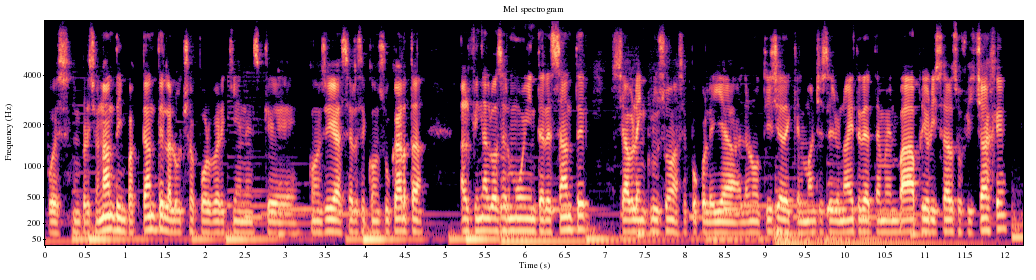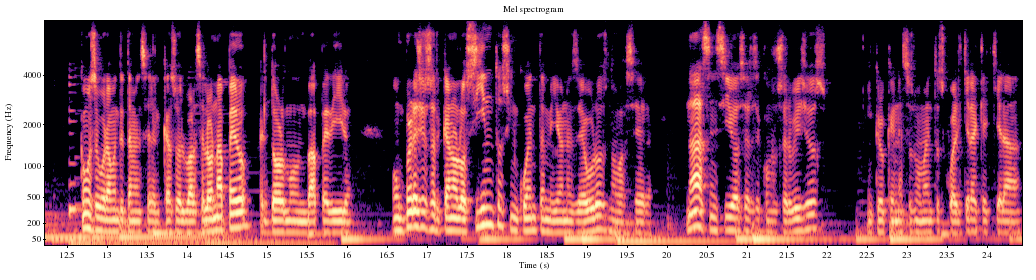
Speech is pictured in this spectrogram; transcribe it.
pues impresionante, impactante. La lucha por ver quién es que consigue hacerse con su carta al final va a ser muy interesante. Se habla incluso, hace poco leía la noticia de que el Manchester United también va a priorizar su fichaje, como seguramente también será el caso del Barcelona, pero el Dortmund va a pedir un precio cercano a los 150 millones de euros. No va a ser nada sencillo hacerse con sus servicios y creo que en estos momentos cualquiera que quiera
